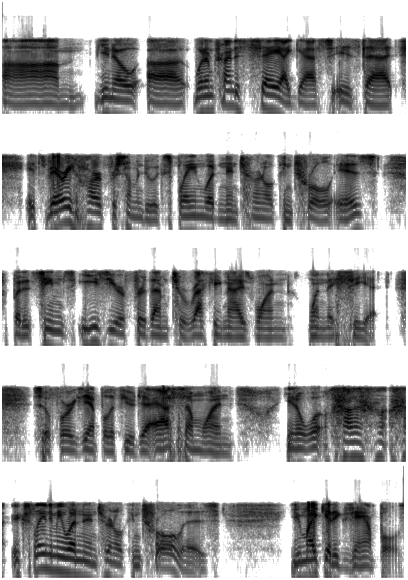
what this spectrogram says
Um, you know, uh, what I'm trying to say, I guess, is that it's very hard for someone to explain what an internal control is, but it seems easier for them to recognize one when they see it. So, for example, if you're to ask someone, you know, what, how, how, explain to me what an internal control is, you might get examples.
